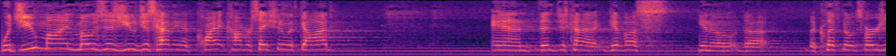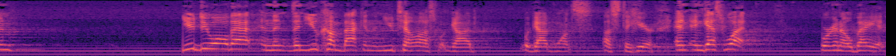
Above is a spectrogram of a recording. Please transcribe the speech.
Would you mind, Moses, you just having a quiet conversation with God? and then just kind of give us, you know, the, the Cliff Notes version. You do all that, and then, then you come back and then you tell us what God, what God wants us to hear. And, and guess what? We're going to obey it.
